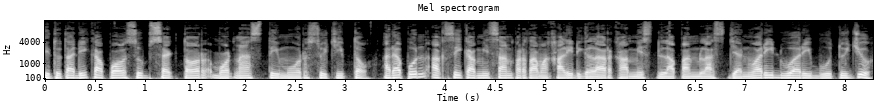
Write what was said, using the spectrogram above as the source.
itu. Tadi Kapol Subsektor Monas Timur Sucipto. Adapun aksi Kamisan pertama kali digelar Kamis 18 Januari 2007.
